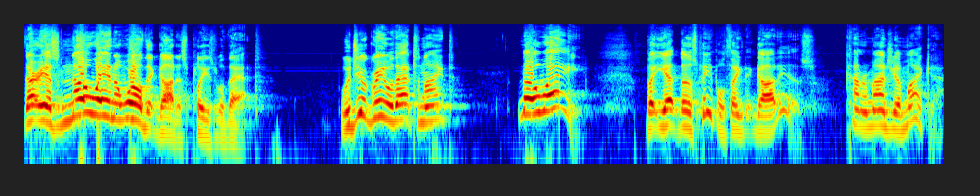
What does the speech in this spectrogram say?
there is no way in the world that God is pleased with that. Would you agree with that tonight? No way. But yet those people think that God is. Kind of reminds you of Micah.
